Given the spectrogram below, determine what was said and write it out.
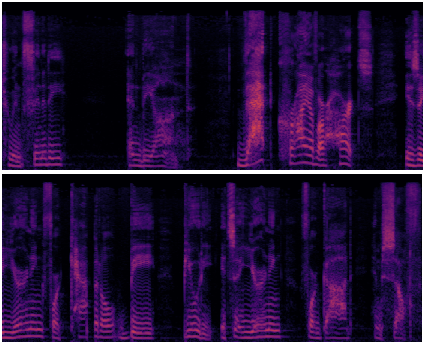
to infinity and beyond. That cry of our hearts is a yearning for capital B beauty, it's a yearning for God Himself.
